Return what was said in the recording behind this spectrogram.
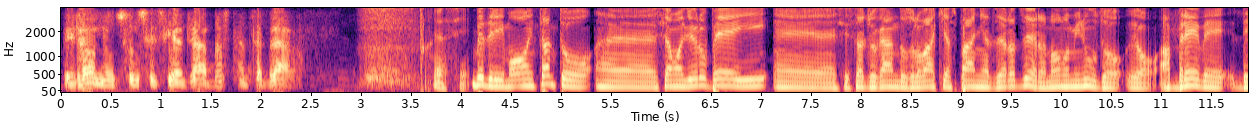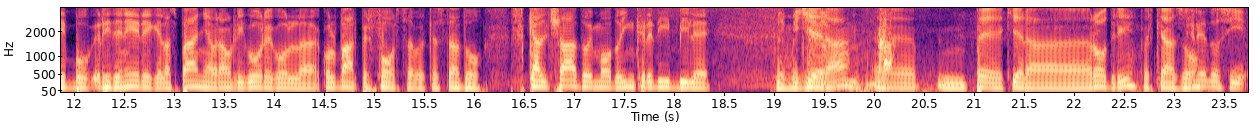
però non so se sia già abbastanza bravo. Eh sì. Vedremo. Oh, intanto eh, siamo agli europei, eh, si sta giocando Slovacchia-Spagna 0-0, nono minuto. Io a breve devo ritenere che la Spagna avrà un rigore col, col VAR per forza perché è stato scalciato in modo incredibile mi, chi, era? Ah. Eh, pe, chi era? Rodri per caso? Credo sì.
